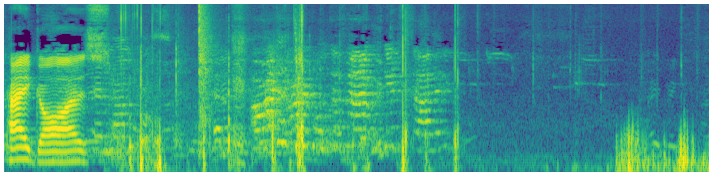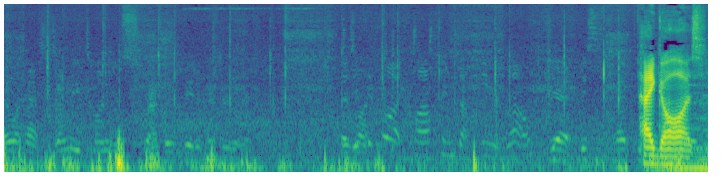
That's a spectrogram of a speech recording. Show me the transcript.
Hey guys. Hey guys.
